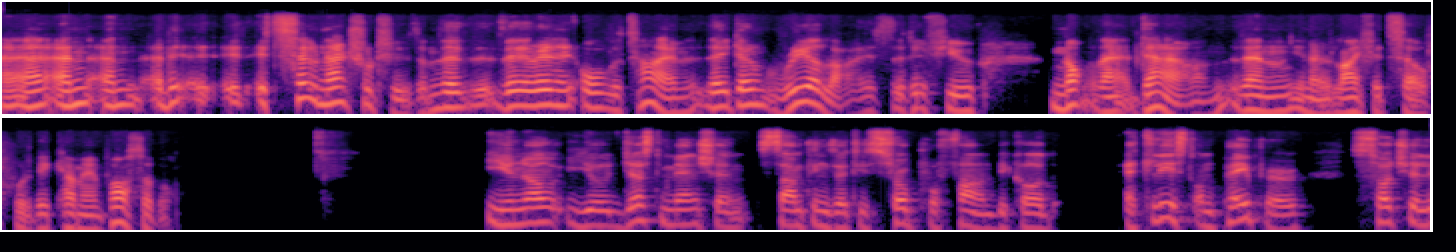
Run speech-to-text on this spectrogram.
Uh, and and, and it, it, it's so natural to them. They're, they're in it all the time. They don't realize that if you knock that down, then you know life itself would become impossible. You know, you just mentioned something that is so profound because, at least on paper, social,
